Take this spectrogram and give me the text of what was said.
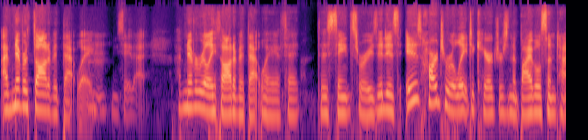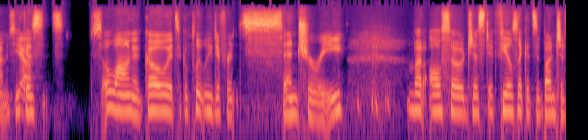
I've never thought of it that way. Mm-hmm. Let me say that. I've never really thought of it that way if it the saint stories. It is it is hard to relate to characters in the Bible sometimes because yeah. it's so long ago, it's a completely different century. but also just it feels like it's a bunch of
